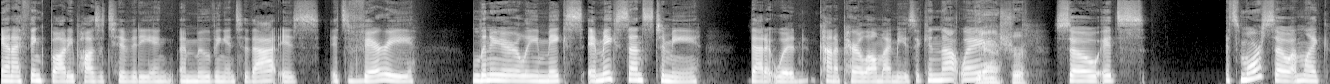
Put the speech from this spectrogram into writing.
And I think body positivity and, and moving into that is it's very linearly makes it makes sense to me that it would kind of parallel my music in that way. Yeah, sure. So it's it's more so I'm like,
